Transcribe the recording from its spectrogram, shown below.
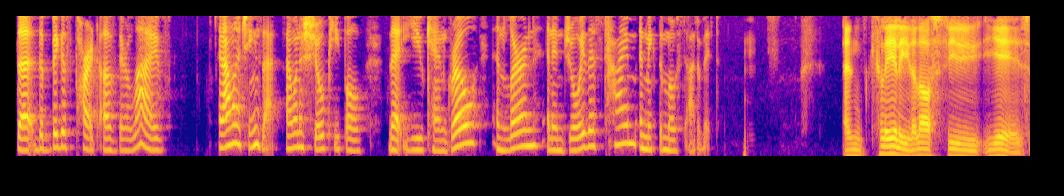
the, the biggest part of their lives and I want to change that. I want to show people that you can grow and learn and enjoy this time and make the most out of it. And clearly, the last few years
